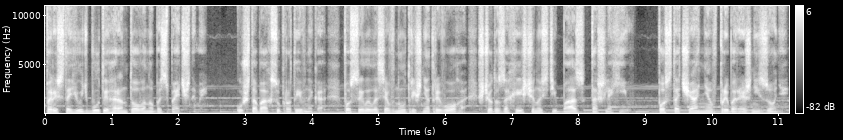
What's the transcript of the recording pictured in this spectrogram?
перестають бути гарантовано безпечними. У штабах супротивника посилилася внутрішня тривога щодо захищеності баз та шляхів, постачання в прибережній зоні.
